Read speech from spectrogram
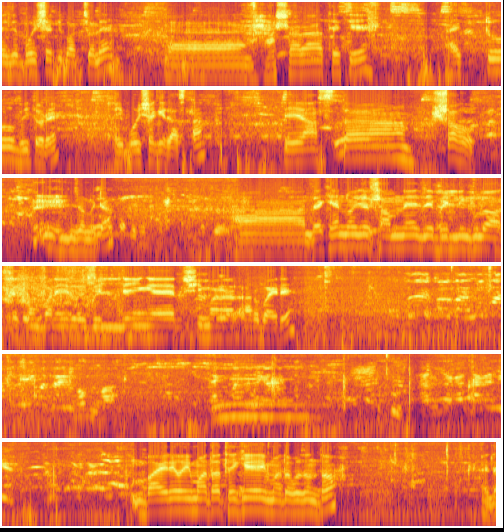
এই যে বৈশাখী বাদ চলে হাসারা থেকে একটু ভিতরে এই বৈশাখী রাস্তা। এই রাস্তা সহ জমিটা। দেখেন ওই যে সামনে যে বিল্ডিংগুলো আছে কোম্পানির, ওই বিল্ডিংয়ের সীমানার আরও বাইরে। বাইরে ওই মাথা থেকে এই মাথা পর্যন্ত।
